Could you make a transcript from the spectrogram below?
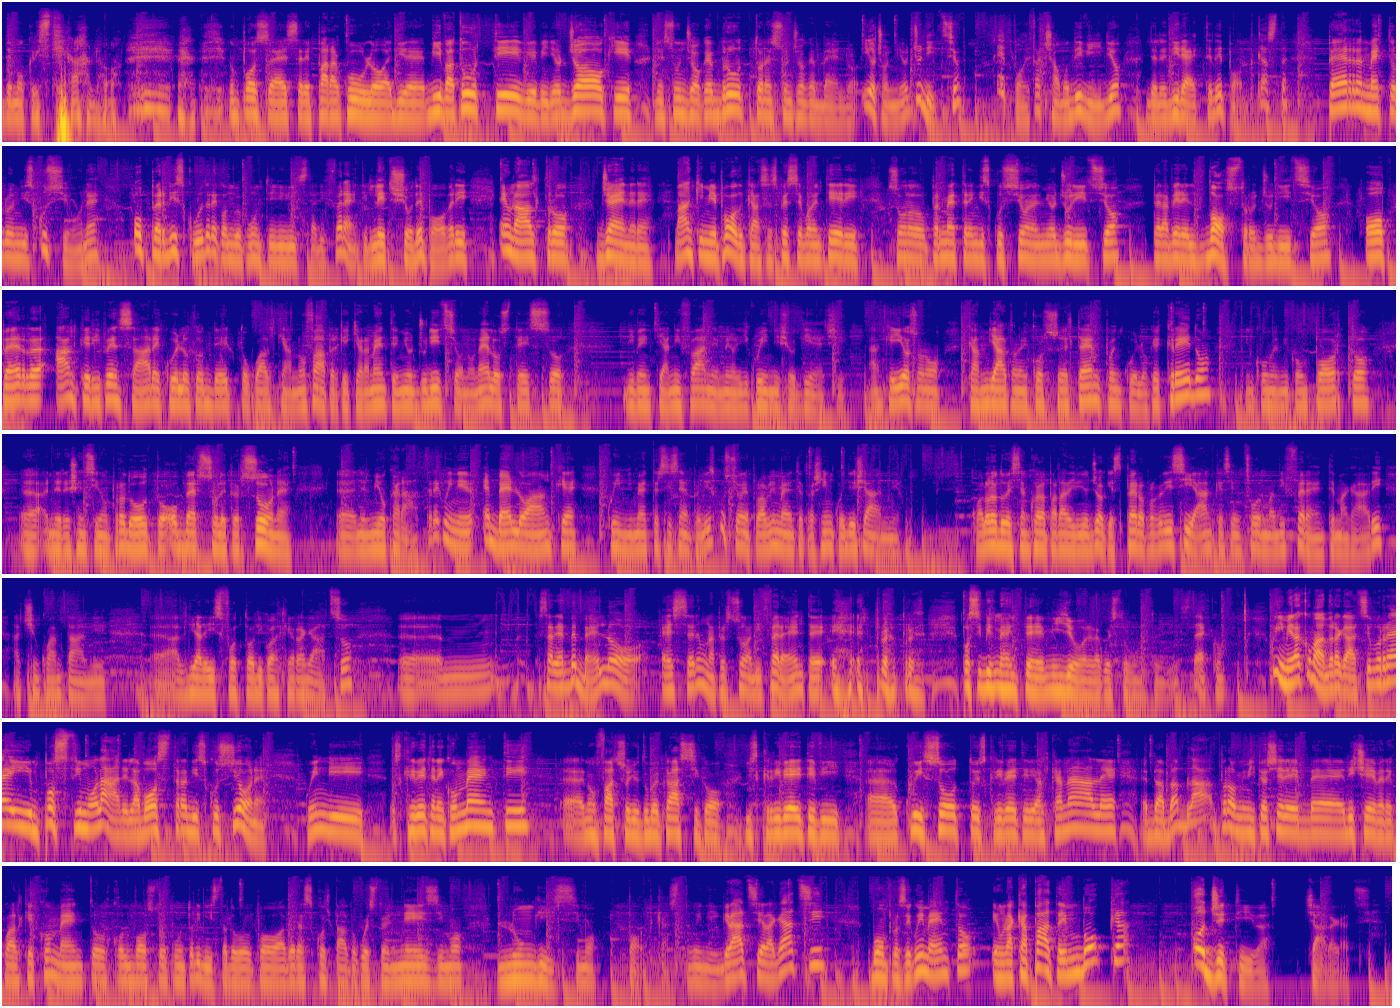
democristiano, non posso essere paraculo e dire viva tutti, viva i videogiochi, nessun gioco è brutto, nessun gioco è bello. Io ho il mio giudizio e poi facciamo dei video, delle dirette, dei podcast per metterlo in discussione o per discutere con due punti di vista differenti. Late show dei poveri è un altro genere, ma anche i miei podcast spesso e volentieri sono per mettere in discussione il mio giudizio, per avere il vostro giudizio o per anche ripensare quello che ho detto qualche anno fa, perché chiaramente il mio giudizio non è lo stesso di 20 anni fa, nemmeno di 15 o 10. Anche io sono cambiato nel corso del tempo in quello che credo, in come mi comporto eh, nel recensire un prodotto o verso le persone eh, nel mio carattere. Quindi è bello anche quindi mettersi sempre in discussione, probabilmente tra 5-10 anni qualora dovessi ancora parlare di videogiochi, e spero proprio di sì, anche se in forma differente magari, a 50 anni, eh, al di là degli sfottò di qualche ragazzo, ehm, sarebbe bello essere una persona differente e possibilmente migliore da questo punto di vista. Ecco, quindi mi raccomando ragazzi, vorrei un po' stimolare la vostra discussione, quindi scrivete nei commenti, eh, non faccio youtuber classico, iscrivetevi eh, qui sotto, iscrivetevi al canale, bla bla bla, però mi piacerebbe ricevere qualche commento col vostro punto di vista dopo aver ascoltato questo ennesimo lunghissimo podcast. Quindi grazie ragazzi, buon proseguimento e una capata in bocca oggettiva. Ciao ragazzi.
